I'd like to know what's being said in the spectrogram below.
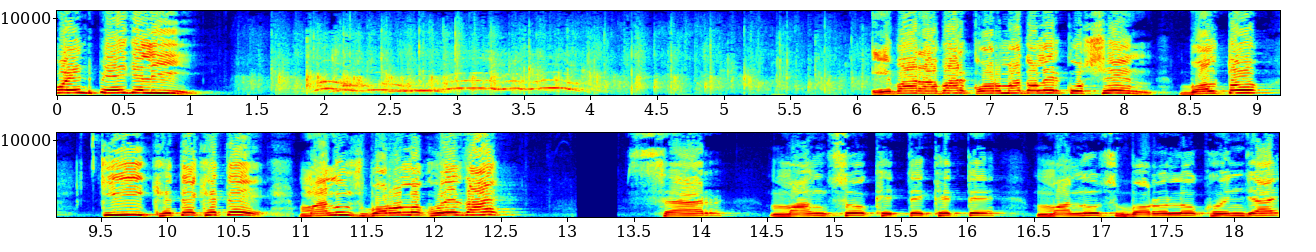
পয়েন্ট পেয়ে গেলি। এবার আবার কর্মা দলের কোশ্চেন বলতো কি খেতে খেতে মানুষ বড়লোক হয়ে যায়? স্যার, মাংস খেতে খেতে মানুষ বড়লোক হয়ে যায়।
